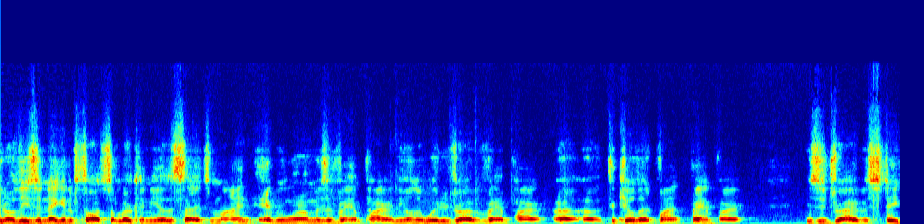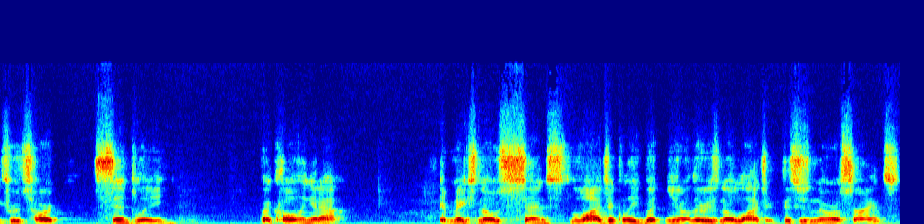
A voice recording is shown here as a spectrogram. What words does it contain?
You know, these are negative thoughts that lurk in the other side's mind. Every one of them is a vampire, and the only way to drive a vampire, uh, uh, to kill that vi- vampire, is to drive a stake through its heart simply by calling it out. It makes no sense logically, but you know there is no logic. This is neuroscience,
